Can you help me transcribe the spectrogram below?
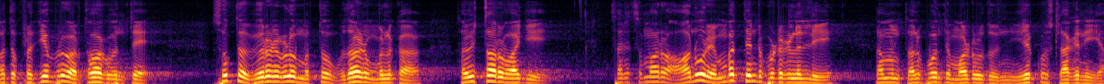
ಮತ್ತು ಪ್ರತಿಯೊಬ್ಬರಿಗೂ ಅರ್ಥವಾಗುವಂತೆ ಸೂಕ್ತ ವಿವರಣೆಗಳು ಮತ್ತು ಉದಾಹರಣೆ ಮೂಲಕ ಸವಿಸ್ತಾರವಾಗಿ ಸರಿಸುಮಾರು ಆರುನೂರ ಎಂಬತ್ತೆಂಟು ಪುಟಗಳಲ್ಲಿ ನಮ್ಮನ್ನು ತಲುಪುವಂತೆ ಮಾಡಿರುವುದು ನಿಜಕ್ಕೂ ಶ್ಲಾಘನೀಯ.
